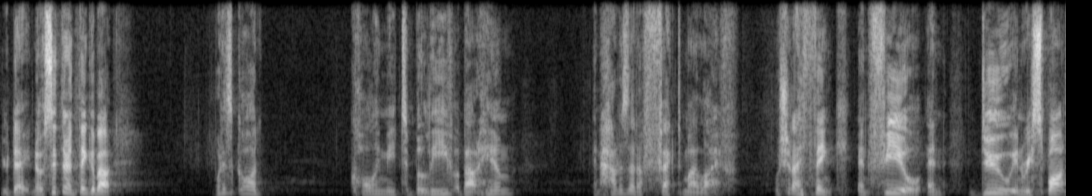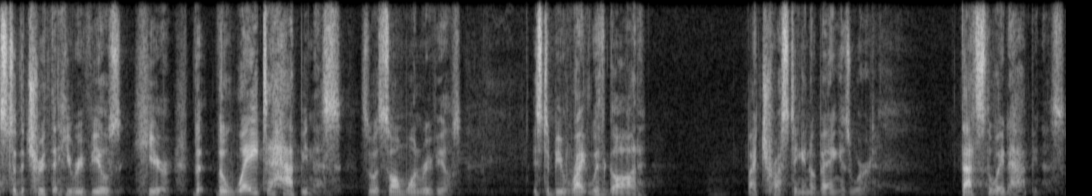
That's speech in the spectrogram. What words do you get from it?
your day. No, sit there and think about what is God calling me to believe about Him and how does that affect my life? What should I think and feel and do in response to the truth that He reveals here? The, the way to happiness, this is what Psalm 1 reveals, is to be right with God by trusting and obeying His word. That's the way to happiness.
